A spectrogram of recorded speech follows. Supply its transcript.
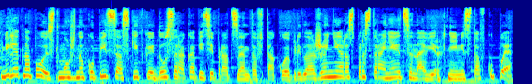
Билет на поезд можно купить со скидкой до 45%. Такое предложение распространяется на верхние места в купе.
